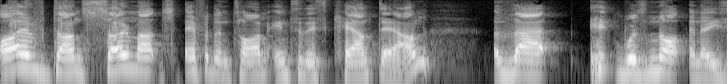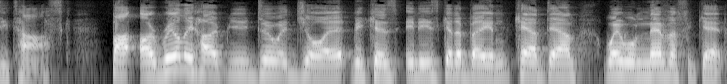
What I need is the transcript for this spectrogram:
I have done so much effort and time into this countdown that it was not an easy task. But I really hope you do enjoy it because it is going to be a countdown we will never forget.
